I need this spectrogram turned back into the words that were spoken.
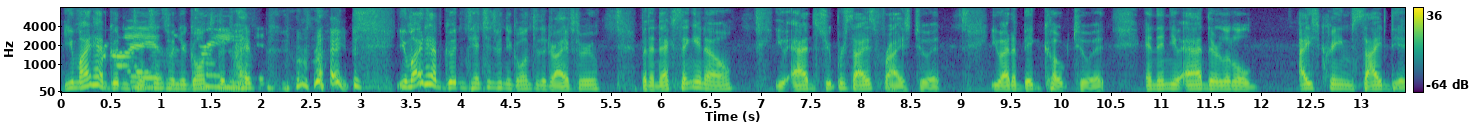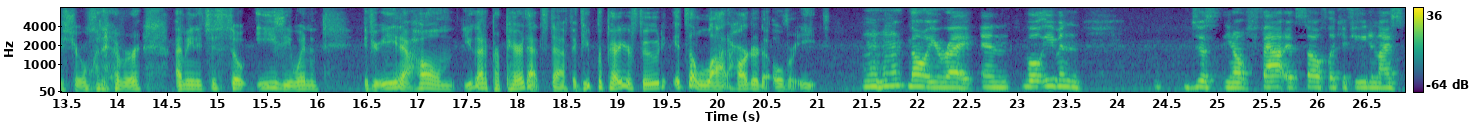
You might have good intentions when you're going to the drive right. You might have good intentions when you're going to the drive-through, but the next thing you know, you add supersized fries to it, you add a big Coke to it, and then you add their little ice cream side dish or whatever. I mean, it's just so easy when if you're eating at home, you got to prepare that stuff. If you prepare your food, it's a lot harder to overeat. Mm-hmm. No, you're right. And well, even just, you know, fat itself, like if you eat a nice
